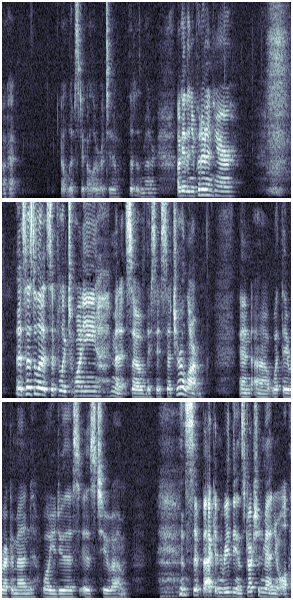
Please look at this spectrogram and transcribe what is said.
Okay. Got lipstick all over it too. That doesn't matter. Okay, then you put it in here. It says to let it sit for like 20 minutes. So they say set your alarm. And uh, what they recommend while you do this is to um, sit back and read the instruction manual.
